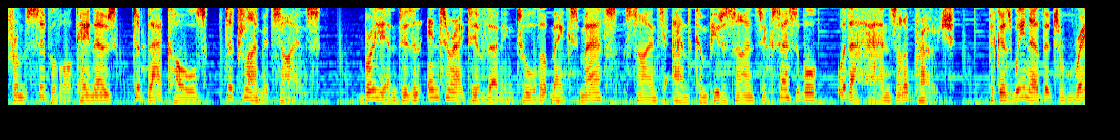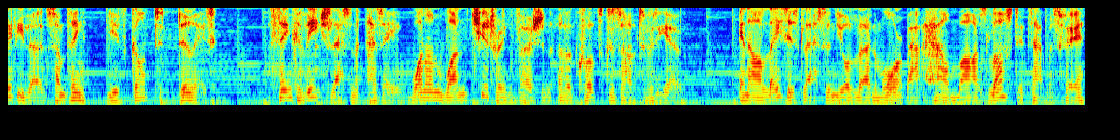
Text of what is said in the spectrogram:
from supervolcanoes to black holes to climate science. Brilliant is an interactive learning tool that makes maths, science, and computer science accessible with a hands on approach because we know that to really learn something, you've got to do it. Think of each lesson as a one on one tutoring version of a Kurzgesagt video. In our latest lesson, you'll learn more about how Mars lost its atmosphere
